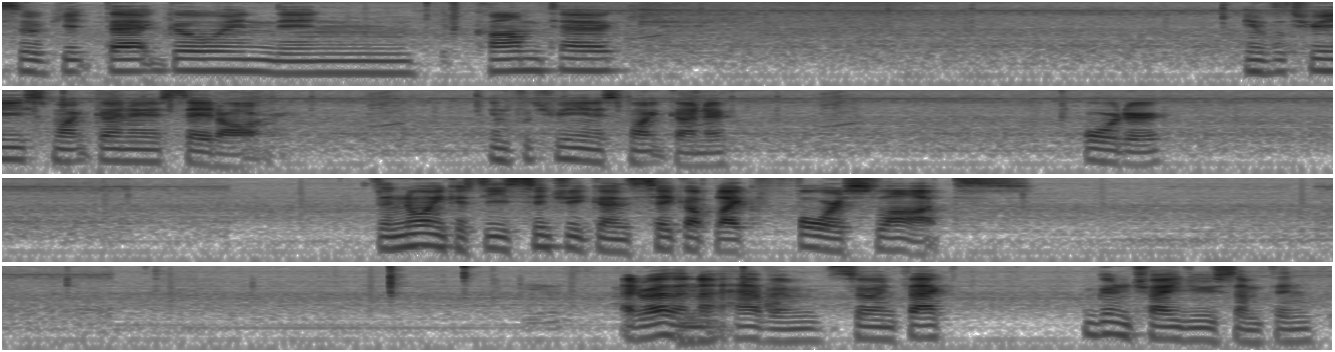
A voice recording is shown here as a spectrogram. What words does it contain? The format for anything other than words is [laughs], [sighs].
so get that going, then Comtech. Infantry, Smart Gunner, Sadar. Infantry and a Smart Gunner. Order. It's annoying because these sentry guns take up like four slots. I'd rather not have them, so in fact, I'm gonna try to do something.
